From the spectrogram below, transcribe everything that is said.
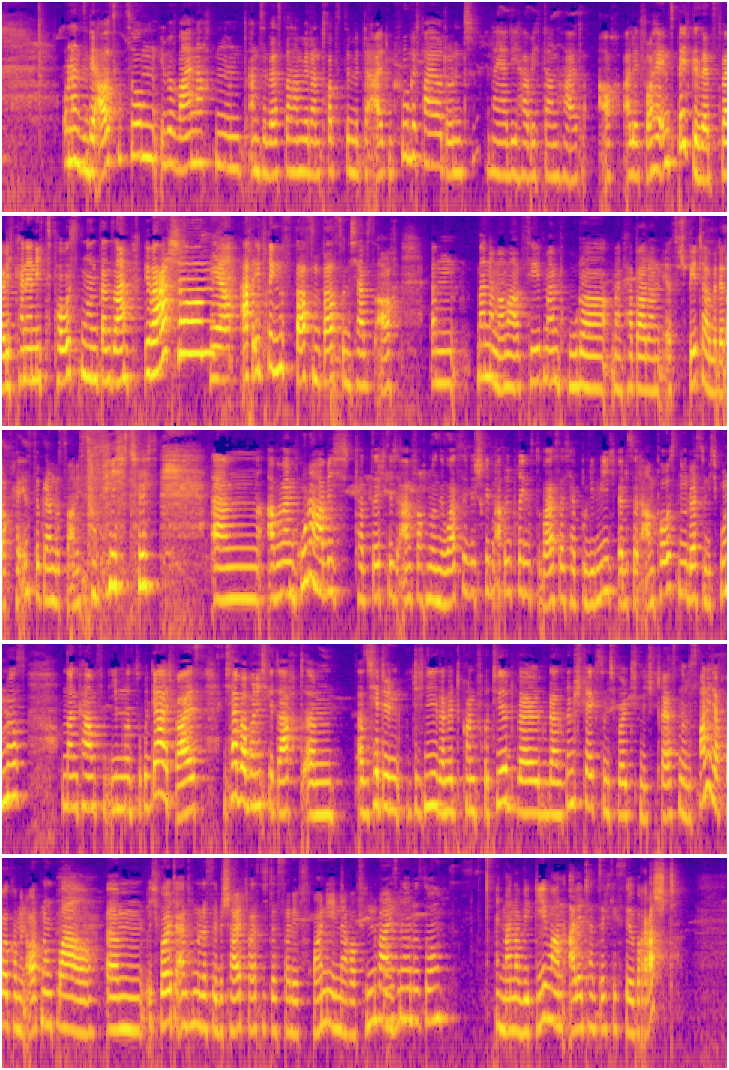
Und dann sind wir ausgezogen über Weihnachten und an Silvester haben wir dann trotzdem mit der alten Crew gefeiert und naja, die habe ich dann halt auch alle vorher ins Bild gesetzt, weil ich kann ja nichts posten und dann sagen, Überraschung! Ja. Ach, übrigens das und das und ich habe es auch ähm, meiner Mama erzählt, meinem Bruder, mein Papa dann erst später, aber der hat doch kein Instagram, das war nicht so wichtig. Ähm, aber meinem Bruder habe ich tatsächlich einfach nur eine WhatsApp geschrieben. Ach übrigens, du weißt ja, ich habe Bulimie, ich werde es heute Abend posten, nur dass du nicht wunderst. Und dann kam von ihm nur zurück, ja, ich weiß. Ich habe aber nicht gedacht, ähm, also ich hätte dich nie damit konfrontiert, weil du da drin steckst und ich wollte dich nicht stressen. Und das fand ich auch vollkommen in Ordnung. Wow. Ähm, ich wollte einfach nur, dass er Bescheid weiß, nicht, dass seine Freunde ihn darauf hinweisen oder so. In meiner WG waren alle tatsächlich sehr überrascht.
